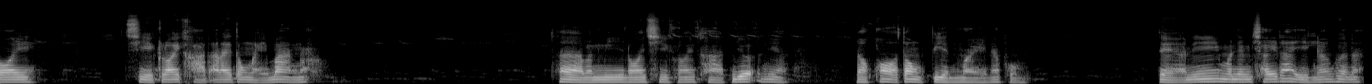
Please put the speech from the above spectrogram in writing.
รอยฉีกรอยขาดอะไรตรงไหนบ้างเนาะถ้ามันมีรอยฉีกรอยขาดเยอะเนี่ย เราก็ต้องเปลี่ยนใหม่นะผม แต่อันนี้มันยังใช้ได้อีกนะเพื่อนนะ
